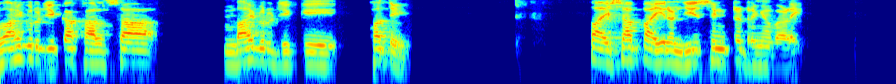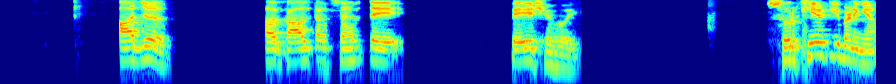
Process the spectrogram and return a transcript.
ਵਾਹਿਗੁਰੂ ਜੀ ਕਾ ਖਾਲਸਾ, ਵਾਹਿਗੁਰੂ ਜੀ ਕੀ ਫਤਿਹ। ਭਾਈ ਸਾਹਿਬ, ਭਾਈ ਰਣਜੀਤ ਸਿੰਘ ਢੱਡਰੀਆਂ ਵਾਲੇ, ਅੱਜ ਅਕਾਲ ਤਖਤ ਸਾਹਿਬ ਤੇ ਪੇਸ਼ ਹੋਏ। ਸੁਰਖੀਆਂ ਕੀ ਬਣੀਆਂ?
